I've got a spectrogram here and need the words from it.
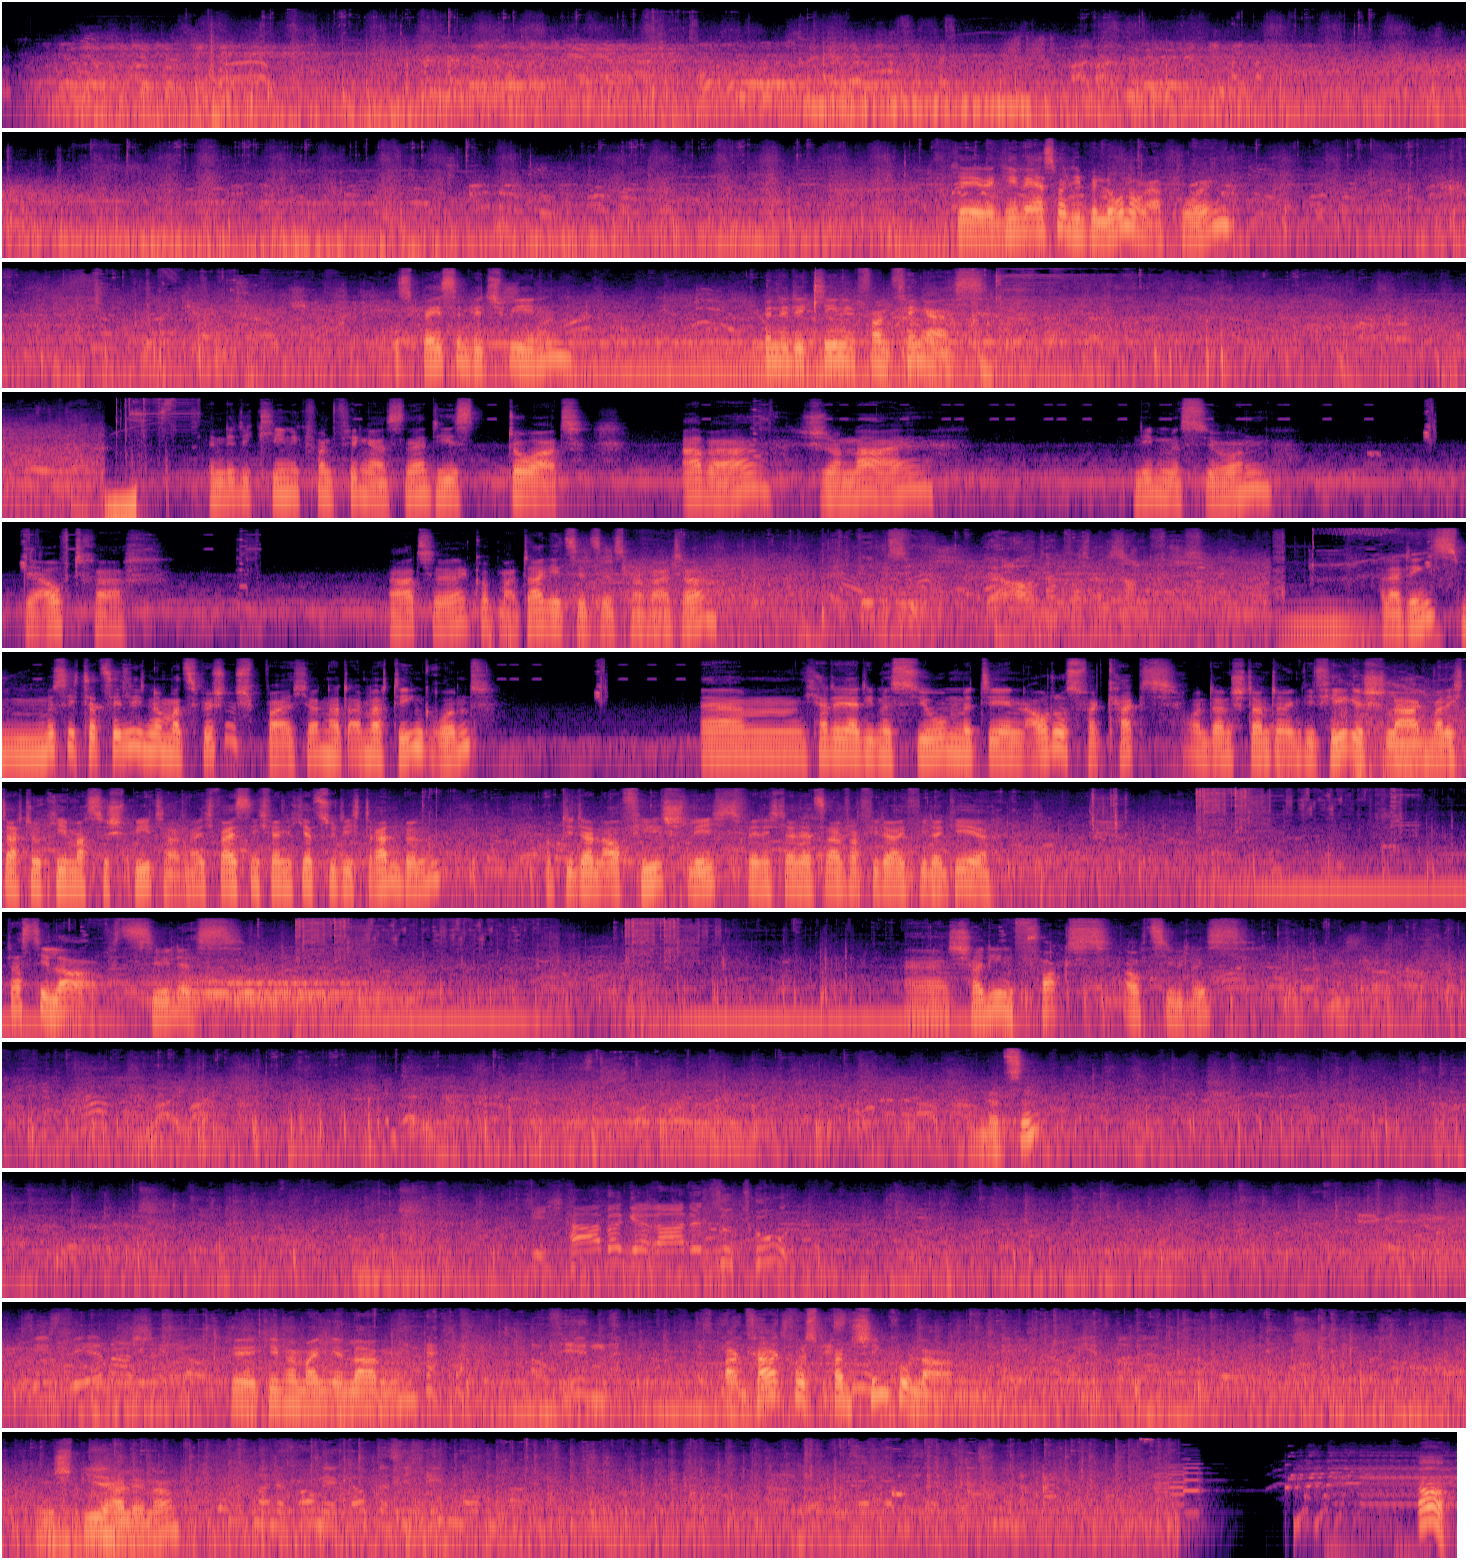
Okay, dann gehen wir erstmal die Belohnung abholen. Space in Between. Finde die Klinik von Fingers. Finde die Klinik von Fingers, ne? Die ist dort. Aber Journal, Nebenmission, der Auftrag. Warte, guck mal, da geht's jetzt erstmal weiter. Gib zu, der Ort hat was Besonderes. Allerdings muss ich tatsächlich nochmal zwischenspeichern. Hat einfach den Grund. Ähm, ich hatte ja die Mission mit den Autos verkackt und dann stand da irgendwie fehlgeschlagen, weil ich dachte, okay, machst du später. Ne? Ich weiß nicht, wenn ich jetzt zu dich dran bin, ob die dann auch fehlschlägt, wenn ich dann jetzt einfach wieder, wieder gehe. Dusty Love, Zivilist. Äh, Charlene Fox, auch Zivilist. Nutzen. Ich habe gerade zu tun. Siehst wie immer schick aus. Okay, gehen wir mal in ihren Laden. Auf jeden. Bakakos Panchinko Laden. In die Spielhalle, ne? Meine Frau mir glaubt, dass ich jeden Morgen mache. Oh!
